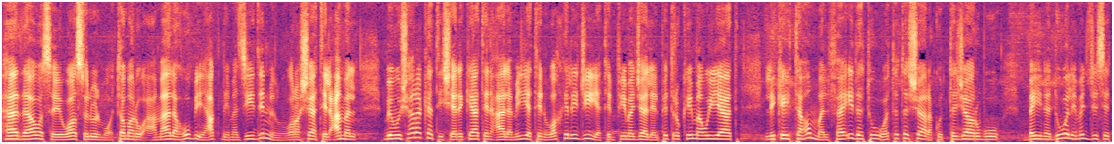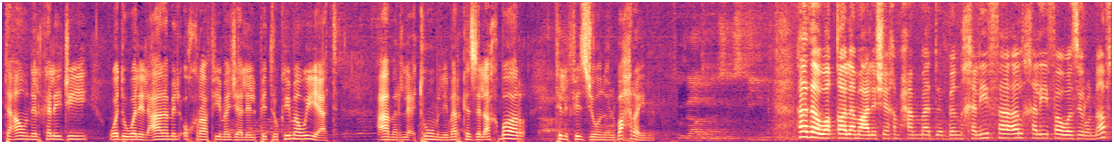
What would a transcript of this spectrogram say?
هذا وسيواصل المؤتمر أعماله بعقد مزيد من ورشات العمل بمشاركة شركات عالمية وخليجية في مجال البتروكيماويات لكي تعم الفائدة وتتشارك التجارب بين دول مجلس التعاون الخليجي ودول العالم الأخرى في مجال البتروكيماويات. عامر العتوم لمركز الأخبار تلفزيون البحرين. هذا وقال معالي الشيخ محمد بن خليفة الخليفة وزير النفط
